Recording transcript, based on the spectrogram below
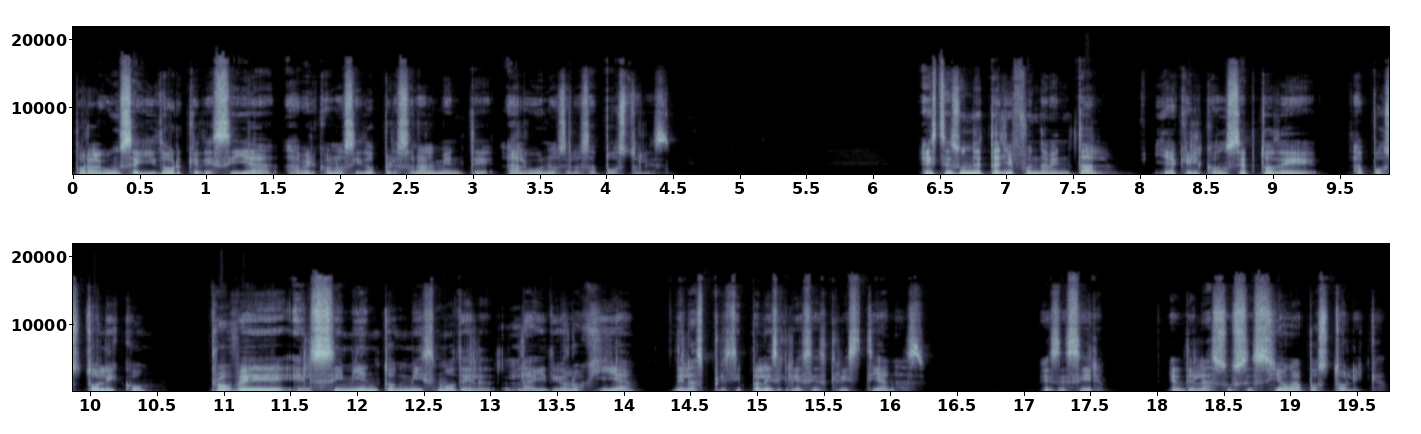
por algún seguidor que decía haber conocido personalmente a algunos de los apóstoles. Este es un detalle fundamental, ya que el concepto de apostólico provee el cimiento mismo de la ideología de las principales iglesias cristianas, es decir, el de la sucesión apostólica.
